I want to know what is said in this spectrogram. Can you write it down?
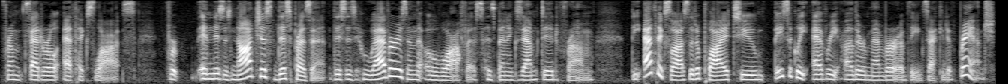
from federal ethics laws. For and this is not just this president, this is whoever is in the Oval Office has been exempted from the ethics laws that apply to basically every other member of the executive branch.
